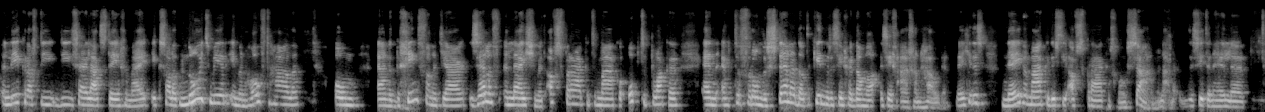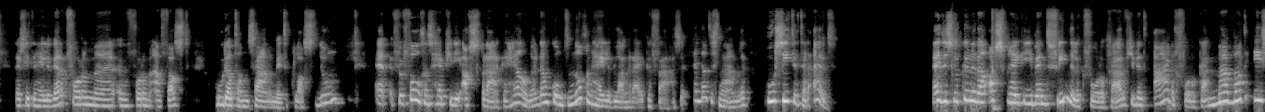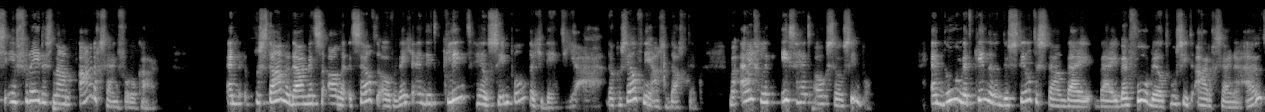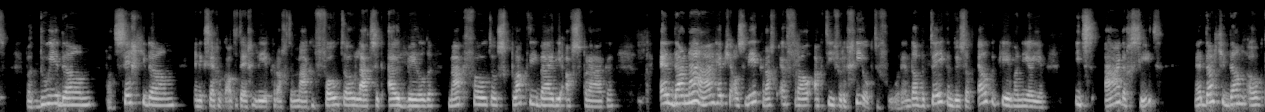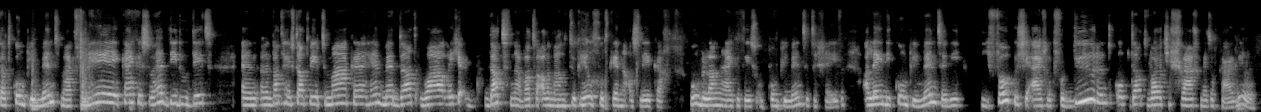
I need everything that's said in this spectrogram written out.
een leerkracht die, die zei laatst tegen mij, ik zal het nooit meer in mijn hoofd halen om aan het begin van het jaar zelf een lijstje met afspraken te maken, op te plakken en er te veronderstellen dat de kinderen zich er dan wel zich aan gaan houden. Weet je, dus nee, we maken dus die afspraken gewoon samen. Nou, er zit een hele, daar zit een hele werkvorm een vorm aan vast, hoe dat dan samen met de klas te doen. En vervolgens heb je die afspraken helder, dan komt er nog een hele belangrijke fase en dat is namelijk, hoe ziet het eruit? Dus we kunnen wel afspreken, je bent vriendelijk voor elkaar of je bent aardig voor elkaar. Maar wat is in vredesnaam aardig zijn voor elkaar? En verstaan we daar met z'n allen hetzelfde over? Weet je, en dit klinkt heel simpel, dat je denkt, ja, dat ik er zelf niet aan gedacht heb. Maar eigenlijk is het ook zo simpel. En door met kinderen dus stil te staan bij, bij bijvoorbeeld, hoe ziet aardig zijn eruit? Wat doe je dan? Wat zeg je dan? En ik zeg ook altijd tegen leerkrachten: maak een foto, laat ze het uitbeelden, maak foto's, plak die bij die afspraken. En daarna heb je als leerkracht er vooral actieve regie op te voeren. En dat betekent dus dat elke keer wanneer je iets aardigs ziet, hè, dat je dan ook dat compliment maakt van hé, hey, kijk eens, hè, die doet dit. En, wat heeft dat weer te maken hè, met dat? Wauw, weet je, dat, nou, wat we allemaal natuurlijk heel goed kennen als leerkracht, hoe belangrijk het is om complimenten te geven. Alleen die complimenten, die, die focus je eigenlijk voortdurend op dat wat je graag met elkaar wil.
